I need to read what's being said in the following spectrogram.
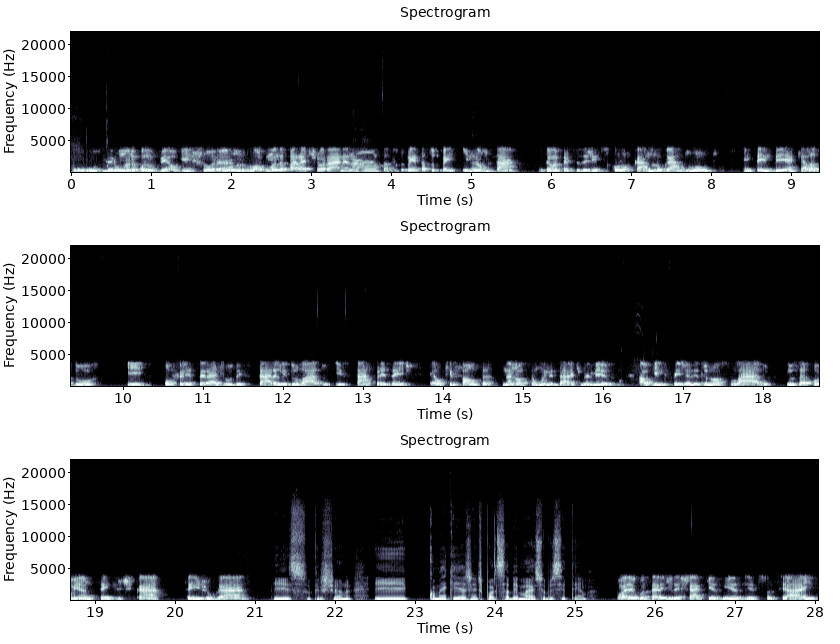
O, o ser humano, quando vê alguém chorando, logo manda parar de chorar, né? Não, tá tudo bem, tá tudo bem. E não tá. Então é preciso a gente se colocar no lugar do outro, entender aquela dor e oferecer ajuda, estar ali do lado, estar presente. É o que falta na nossa humanidade, não é mesmo? Alguém que esteja ali do nosso lado, nos apoiando, sem criticar, sem julgar. Isso, Cristiano. E como é que a gente pode saber mais sobre esse tema? Olha, eu gostaria de deixar aqui as minhas redes sociais.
